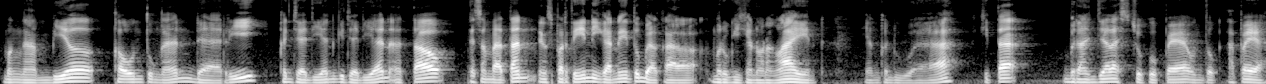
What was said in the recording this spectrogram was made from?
mengambil keuntungan dari kejadian-kejadian atau kesempatan yang seperti ini karena itu bakal merugikan orang lain. Yang kedua, kita beranjalah secukupnya untuk apa ya?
